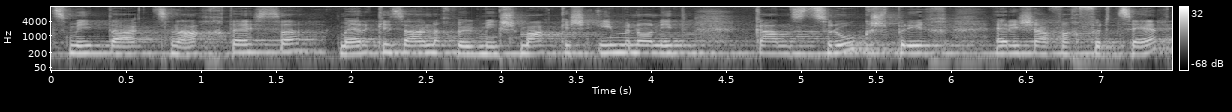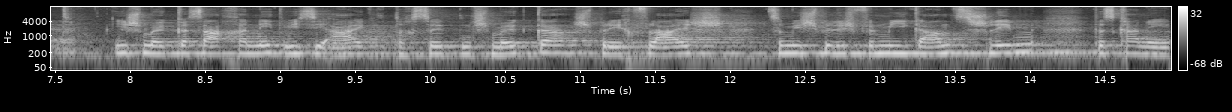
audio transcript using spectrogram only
zum Mittag, zur Nacht esse, merke ich es eigentlich, weil mein Geschmack ist immer noch nicht ganz zurück, sprich, er ist einfach verzerrt. Ich schmecke Sachen nicht, wie sie eigentlich sollten schmecken. Sprich Fleisch zum Beispiel ist für mich ganz schlimm. Das kann ich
